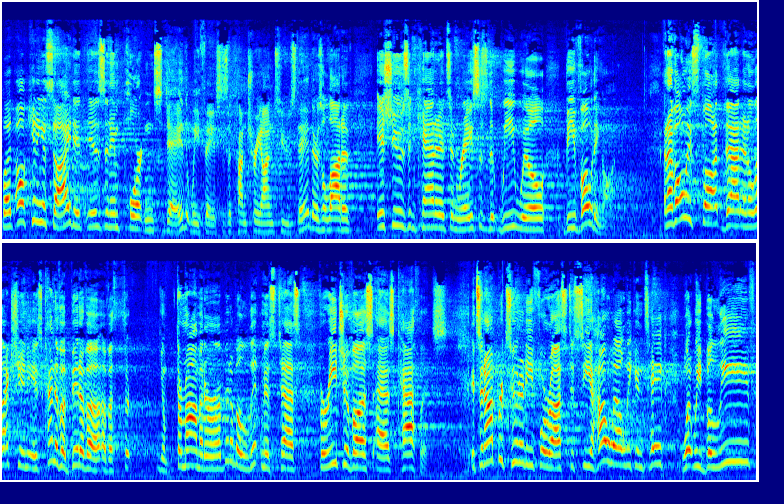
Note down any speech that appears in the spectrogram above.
But all kidding aside, it is an important day that we face as a country on Tuesday. There's a lot of issues and candidates and races that we will be voting on. And I've always thought that an election is kind of a bit of a, of a you know, thermometer or a bit of a litmus test for each of us as Catholics. It's an opportunity for us to see how well we can take what we believe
